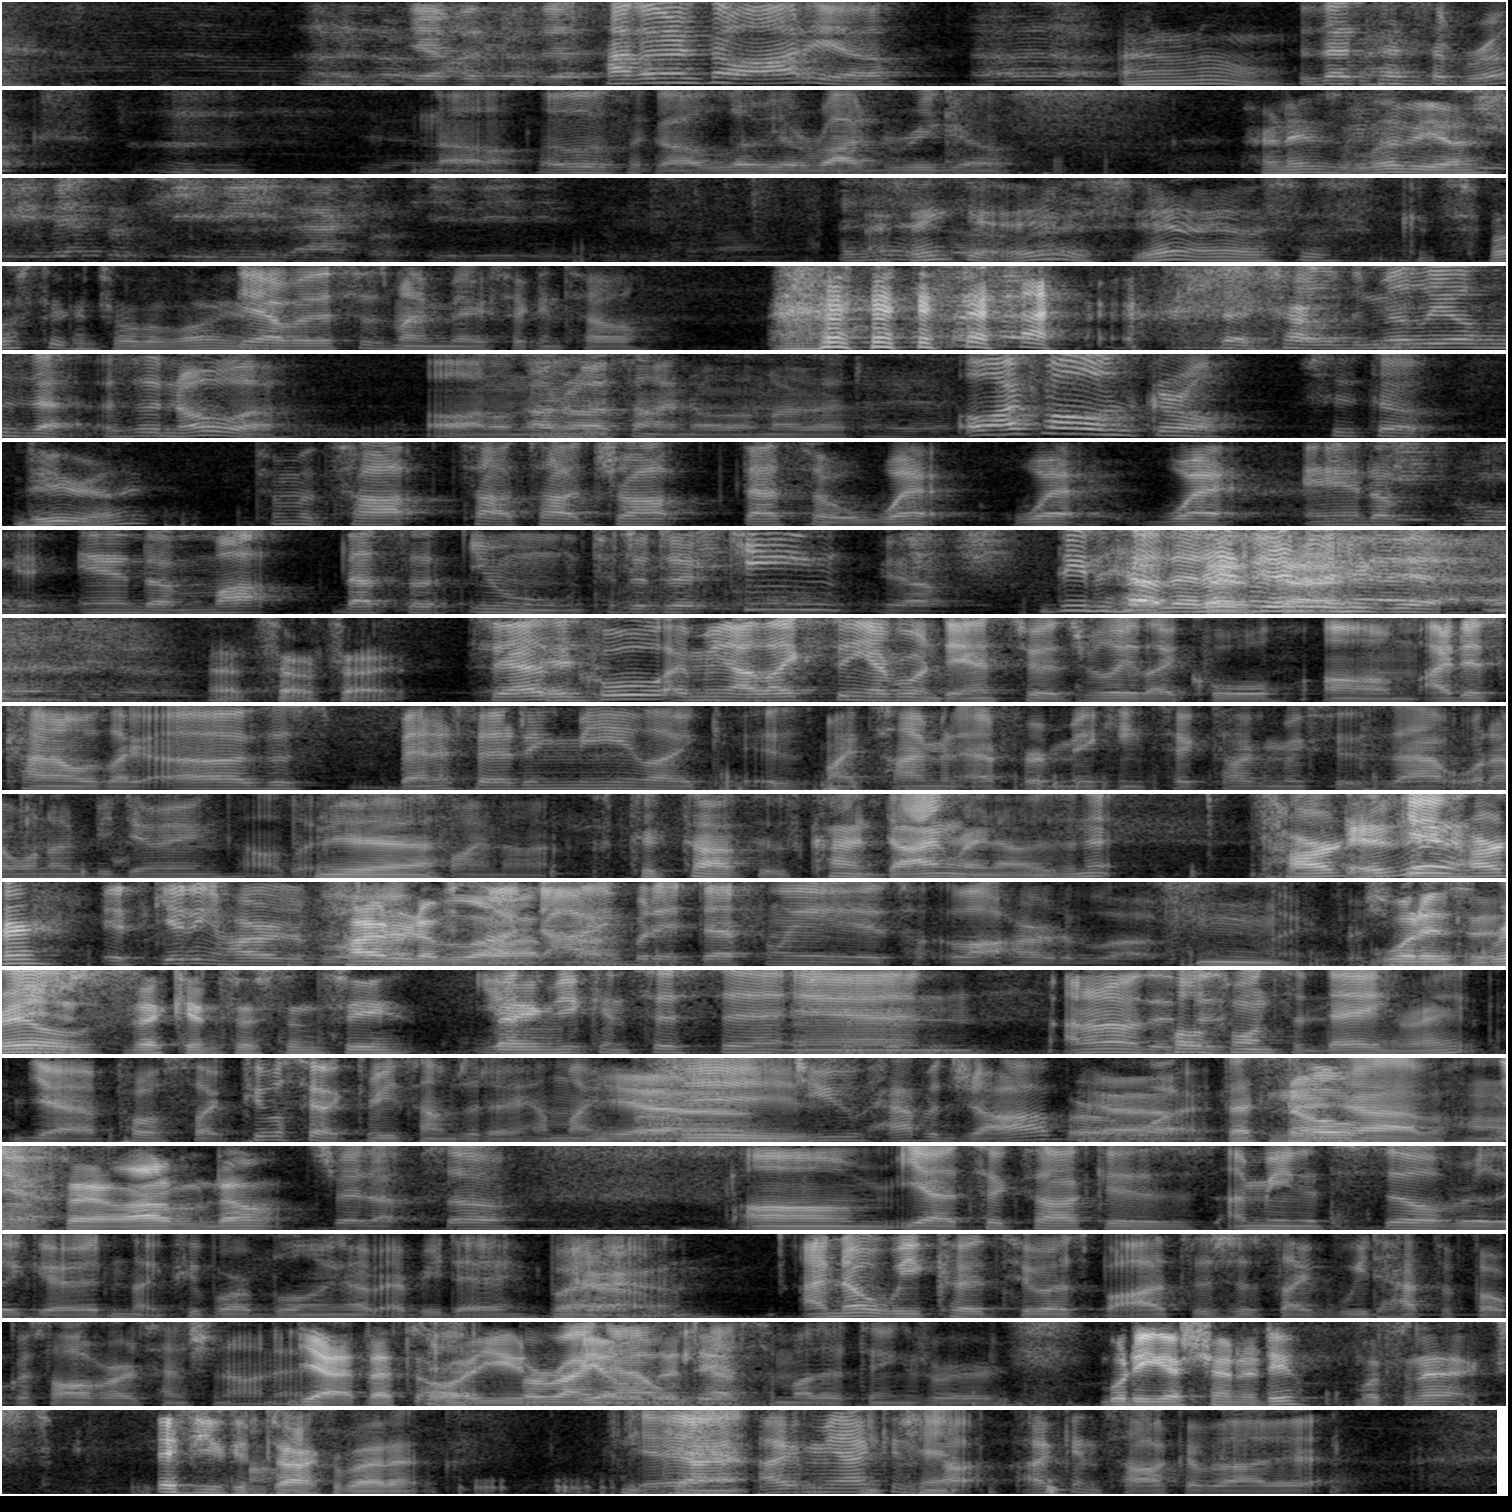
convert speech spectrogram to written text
yeah, this is it. How come there's no audio? I don't know. Is that Tessa Brooks? Mm. No, that looks like Olivia Rodrigo. Her name's Olivia. TV, it's the TV. The actual TV needs to be turned on. I think it is. Yeah, yeah. This is supposed to control the volume. Yeah, but this is my mix. I can tell. Is that Charli D'Amelio? Who's that? This is Nola. Oh, I don't oh, know. Oh no, that's not Nola. My bad. Oh, oh, I follow this girl. She's dope. Do you really? From the top, top, top drop. That's a wet, wet, wet, and a and a mop. That's a mm, yum, ch- ch- ch- king. Yeah. Dude, yeah, that That's your so mix, yeah. That's so tight. So yeah, it's Is- cool. I mean, I like seeing everyone dance to it. It's really like cool. Um, I just kind of was like, uh, is this benefiting me? Like, is my time and effort making TikTok mixes? Is that what I want to be doing? I was like, Yeah. why not? TikTok is kind of dying right now, isn't it? It's hard. Is It's getting it? harder. It's getting harder to blow Harder up. to it's blow not up, dying, huh? but it definitely is a lot harder to blow up. Mm. Like, for sure. What is it? Reels. Just the consistency You have to be consistent Just and consistent. I don't know. th- Post th- once a day, right? Yeah, post like people say like three times a day. I'm like, Yeah. bro, Jeez. do you have a job or Yeah. what? That's No. their job. Huh? Yeah. So a lot of them don't. Straight up. So, um, yeah, TikTok is. I mean, it's still really good. Like people are blowing up every day, but Yeah. um, I know we could too as bots. It's just like we'd have to focus all of our attention on it. Yeah, that's all Yeah. you'd But right be able now to we do. have some other things where. What are you guys trying to do? What's next? If you can Uh, talk about it. You yeah, can't. I, I mean, I You can can't. talk. I can talk about it.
